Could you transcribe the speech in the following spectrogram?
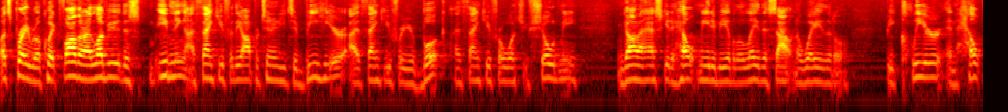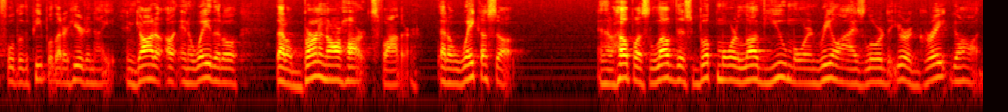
Let's pray real quick. Father, I love you this evening. I thank you for the opportunity to be here. I thank you for your book. I thank you for what you've showed me. And God, I ask you to help me to be able to lay this out in a way that'll be clear and helpful to the people that are here tonight. And God, uh, in a way that'll, that'll burn in our hearts, Father, that'll wake us up. And it'll help us love this book more, love you more, and realize, Lord, that you're a great God.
